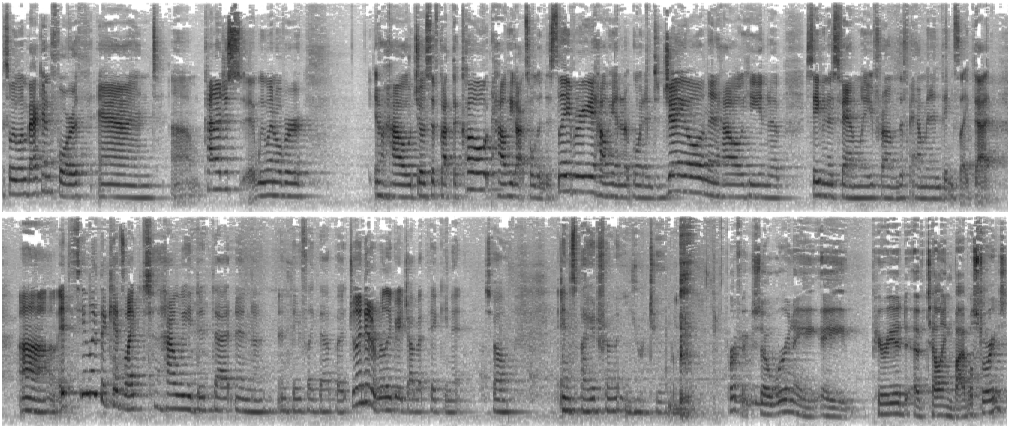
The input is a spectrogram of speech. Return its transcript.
so we went back and forth, and um, kind of just we went over you know how Joseph got the coat, how he got sold into slavery, how he ended up going into jail, and then how he ended up saving his family from the famine and things like that. Um, it seemed like the kids liked how we did that and and things like that. But Julian did a really great job at picking it. So inspired from YouTube. Perfect. So we're in a, a period of telling Bible stories,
